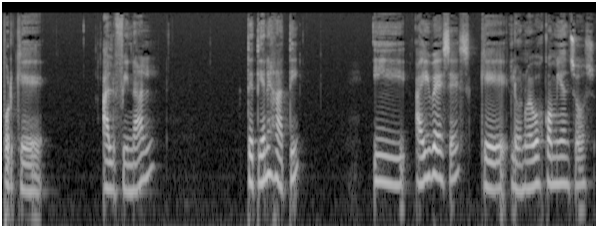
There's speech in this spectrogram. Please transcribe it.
Porque al final te tienes a ti y hay veces que los nuevos comienzos,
